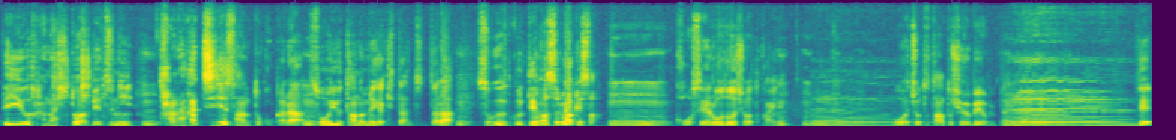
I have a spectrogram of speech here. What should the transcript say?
っていう話とは別にうん。田中千恵さんとこからうん。そういう頼みが来たっつったらうん。すぐこう電話するわけさ。うん。厚生労働省とかにね。おいちょっと担当者呼べよみたいな。うん。で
